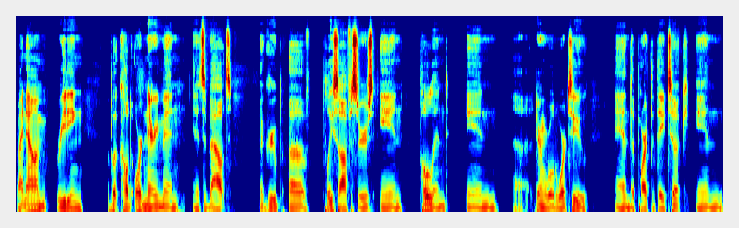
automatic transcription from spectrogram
right now I'm reading a book called Ordinary Men, and it's about a group of police officers in Poland in uh, during World War II, and the part that they took in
